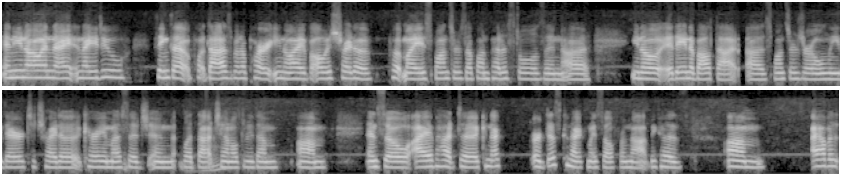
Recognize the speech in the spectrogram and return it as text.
and you know, and I and I do think that that has been a part. You know, I've always tried to put my sponsors up on pedestals, and uh, you know, it ain't about that. Uh, sponsors are only there to try to carry a message and let that Mhm. channel through them. Um, and so I've had to connect or disconnect myself from that because um, I have a,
